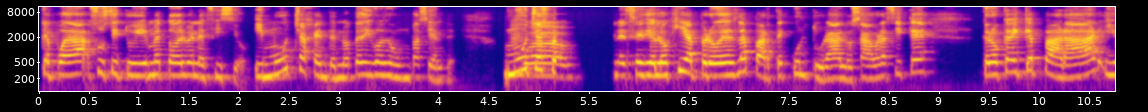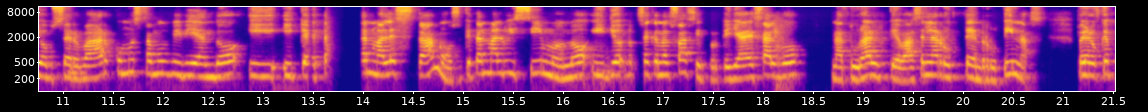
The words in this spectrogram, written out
que pueda sustituirme todo el beneficio. Y mucha gente, no te digo de un paciente, muchas wow esa ideología, pero es la parte cultural. O sea, ahora sí que creo que hay que parar y observar cómo estamos viviendo y, y qué tan mal estamos, qué tan mal lo hicimos, ¿no? Y yo sé que no es fácil porque ya es algo natural, que vas en, la en rutinas, pero ¿qué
